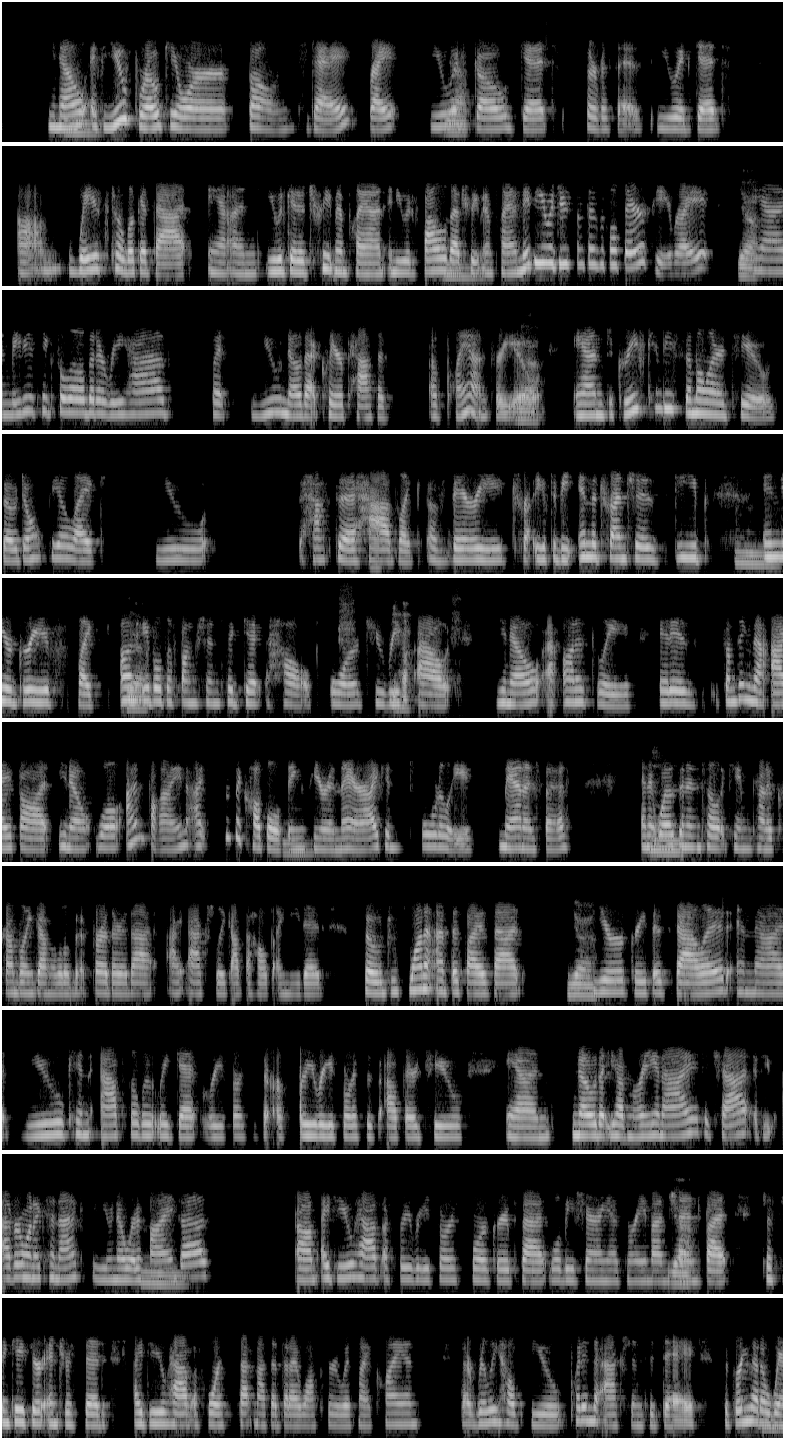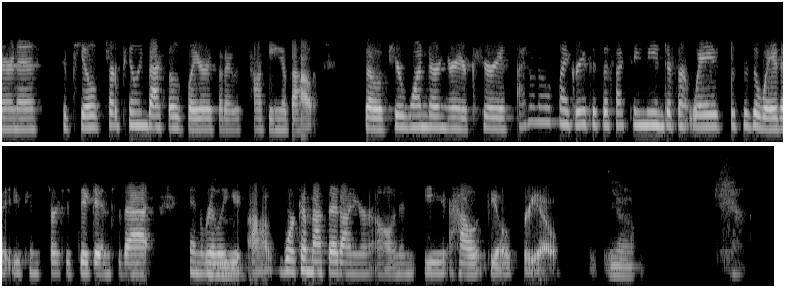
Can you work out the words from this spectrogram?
You know, mm. if you broke your bone today, right, you would yeah. go get services, you would get um, ways to look at that, and you would get a treatment plan and you would follow mm. that treatment plan. Maybe you would do some physical therapy, right? Yeah. And maybe it takes a little bit of rehab, but you know that clear path of, of plan for you. Yeah. And grief can be similar too. So don't feel like you have to have like a very you have to be in the trenches deep mm. in your grief like unable yeah. to function to get help or to reach yeah. out you know honestly it is something that i thought you know well i'm fine i just a couple of things mm. here and there i can totally manage this and it mm. wasn't until it came kind of crumbling down a little bit further that i actually got the help i needed so just want to emphasize that yeah. your grief is valid and that you can absolutely get resources that are free resources out there too. And know that you have Marie and I to chat. If you ever want to connect, you know where to mm. find us. Um, I do have a free resource for groups that we'll be sharing, as Marie mentioned. Yeah. But just in case you're interested, I do have a fourth step method that I walk through with my clients that really helps you put into action today to bring that mm. awareness, to peel, start peeling back those layers that I was talking about, so if you're wondering or you're curious, I don't know if my grief is affecting me in different ways, this is a way that you can start to dig into that and really mm. uh, work a method on your own and see how it feels for you. Yeah.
